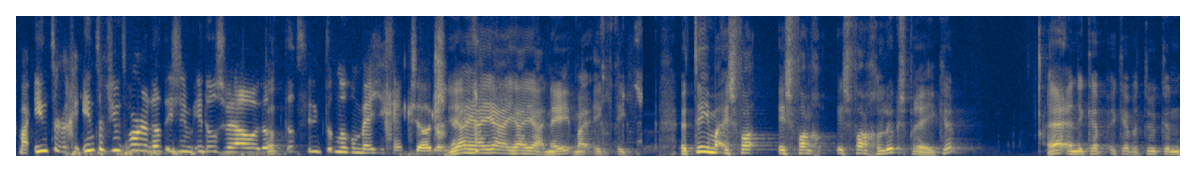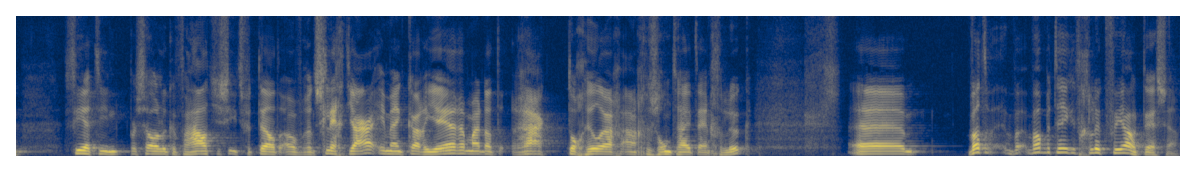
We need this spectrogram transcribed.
Maar inter geïnterviewd worden, dat is inmiddels wel, dat, Dat- dat vind ik toch nog een beetje gek zo. Ja, ja, ja, ja, ja. Nee, maar ik, ik, het thema is van, is van, is van geluk spreken. Hè, en ik heb, ik heb natuurlijk een 14 persoonlijke verhaaltjes iets verteld over een slecht jaar in mijn carrière. Maar dat raakt toch heel erg aan gezondheid en geluk. Ehm, wat, wa- wat betekent geluk voor jou, Tessa?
